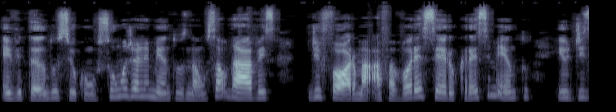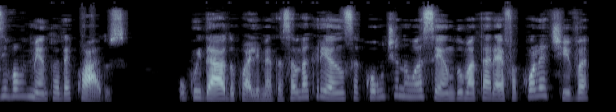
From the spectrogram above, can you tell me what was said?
evitando-se o consumo de alimentos não saudáveis de forma a favorecer o crescimento e o desenvolvimento adequados. O cuidado com a alimentação da criança continua sendo uma tarefa coletiva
